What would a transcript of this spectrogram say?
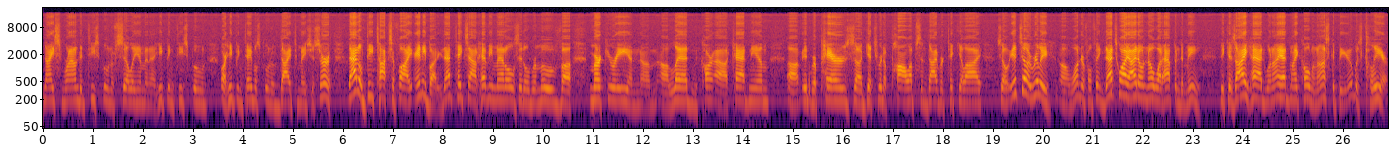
nice rounded teaspoon of psyllium and a heaping teaspoon or heaping tablespoon of diatomaceous earth. That'll detoxify anybody. That takes out heavy metals. It'll remove uh, mercury and um, uh, lead and car- uh, cadmium. Uh, it repairs, uh, gets rid of polyps and diverticuli. So it's a really uh, wonderful thing. That's why I don't know what happened to me because I had, when I had my colonoscopy, it was clear.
